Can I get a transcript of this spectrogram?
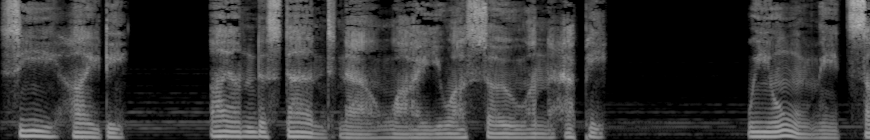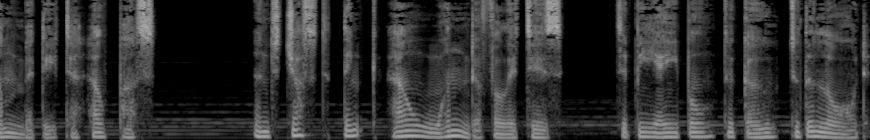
See, Heidi, I understand now why you are so unhappy. We all need somebody to help us. And just think how wonderful it is to be able to go to the Lord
